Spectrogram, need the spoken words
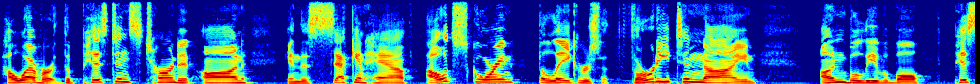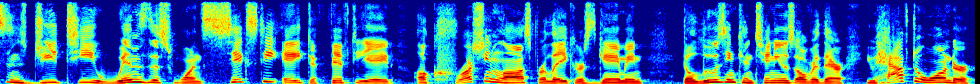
However, the Pistons turned it on in the second half, outscoring the Lakers 30 to 9. Unbelievable. Pistons GT wins this one 68 to 58, a crushing loss for Lakers Gaming. The losing continues over there. You have to wonder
